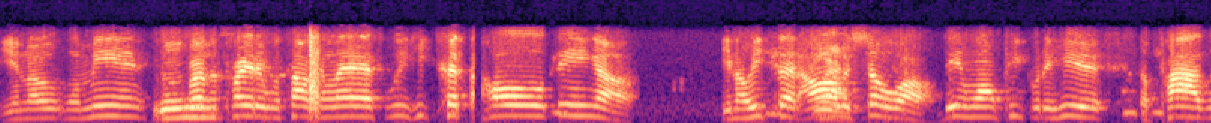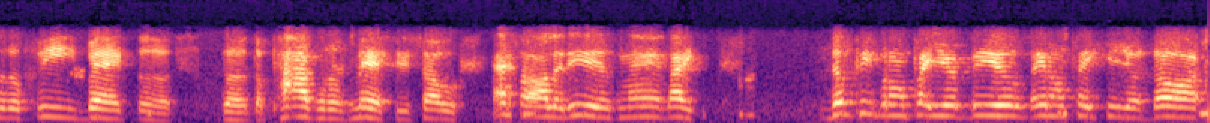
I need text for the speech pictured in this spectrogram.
You know, when me and Mhm. Brother Prater was talking last week, he cut the whole thing off. You know, he cut all Right. the show off. Didn't want people to hear the positive feedback, the the the positive message. So that's all it is, man. Like them people don't pay your bills, they don't take care of your daughter.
